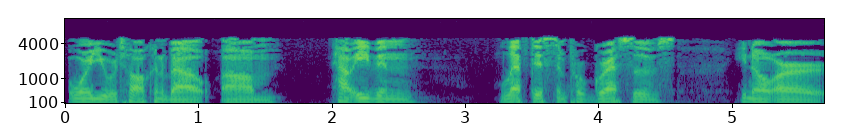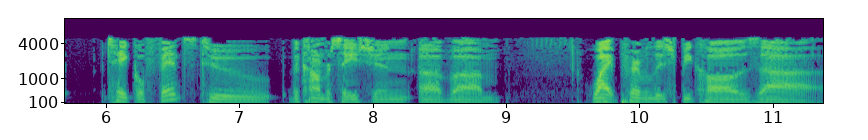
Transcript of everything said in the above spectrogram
where you were talking about um how even leftists and progressives, you know, are take offense to the conversation of um white privilege because uh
